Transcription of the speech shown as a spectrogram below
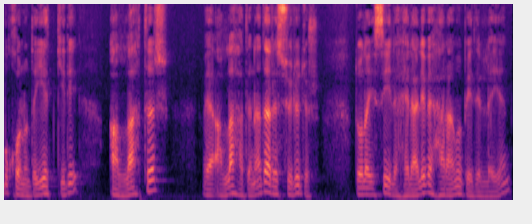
Bu konuda yetkili Allah'tır ve Allah adına da Resulüdür. Dolayısıyla helali ve haramı belirleyen,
